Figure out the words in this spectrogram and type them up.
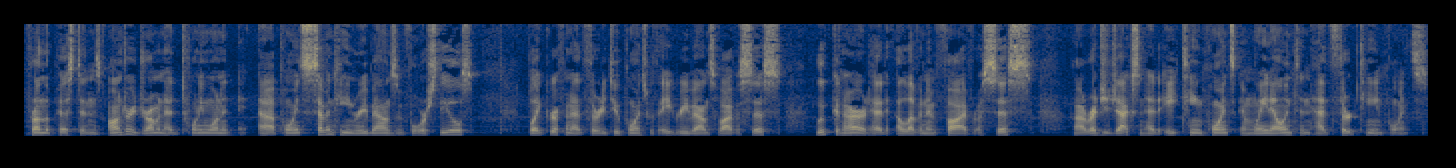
From the Pistons, Andre Drummond had 21 uh, points, 17 rebounds, and 4 steals. Blake Griffin had 32 points with 8 rebounds, 5 assists. Luke Kennard had 11 and 5 assists. Uh, Reggie Jackson had 18 points, and Wayne Ellington had 13 points.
